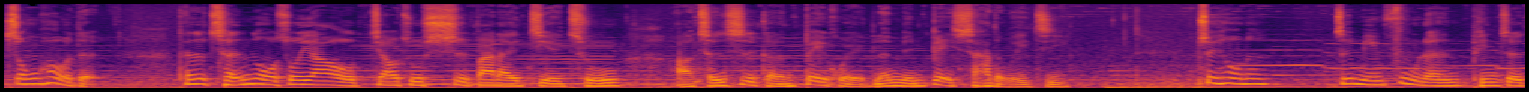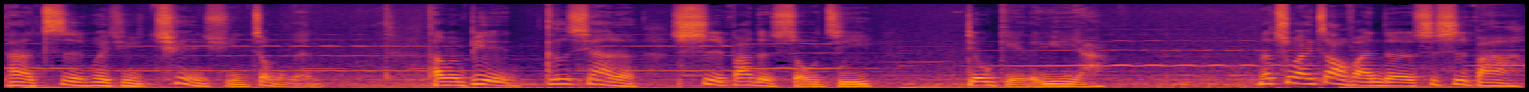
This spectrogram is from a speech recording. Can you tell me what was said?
忠厚的，她就承诺说要交出示巴来解除啊城市可能被毁、人民被杀的危机。最后呢，这名妇人凭着她的智慧去劝询众人，他们便割下了示巴的首级。丢给了约押。那出来造反的是示巴，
